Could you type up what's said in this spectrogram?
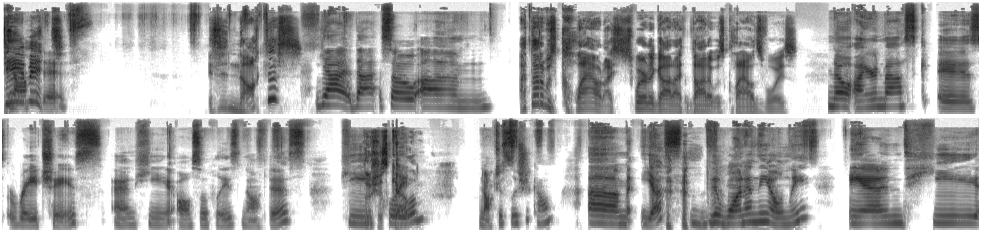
Damn it! Noctis. Is it Noctis? Yeah, that so um I thought it was Cloud. I swear to God, I thought it was Cloud's voice. No, Iron Mask is Ray Chase, and he also plays Noctis. He Lucis play- Caelum. Noctis Lucis Caelum. Um, yes, the one and the only. And he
